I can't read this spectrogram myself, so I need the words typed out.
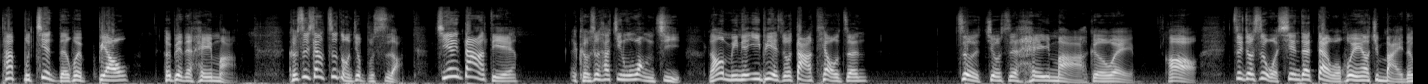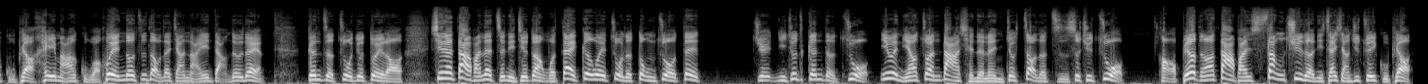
它不见得会飙，会变成黑马。可是像这种就不是啊，今天大跌，可是它进入旺季，然后明年 EPS 又大跳增，这就是黑马，各位。啊、哦，这就是我现在带我会员要去买的股票，黑马股啊！会员都知道我在讲哪一档，对不对？跟着做就对了。现在大盘在整理阶段，我带各位做的动作，对，觉你就跟着做，因为你要赚大钱的人，你就照着指示去做好，不要等到大盘上去了，你才想去追股票，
